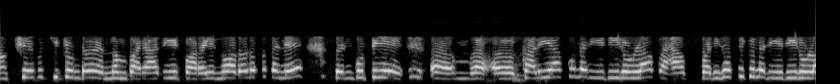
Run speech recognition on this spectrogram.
ആക്ഷേപിച്ചിട്ടുണ്ട് എന്നും പരാതിയിൽ പറയുന്നു. അതോടൊപ്പം തന്നെ പെൺകുട്ടിയെ കളിയാക്കുന്ന രീതിയിലുള്ള പരിഹസിക്കുന്ന രീതിയിലുള്ള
